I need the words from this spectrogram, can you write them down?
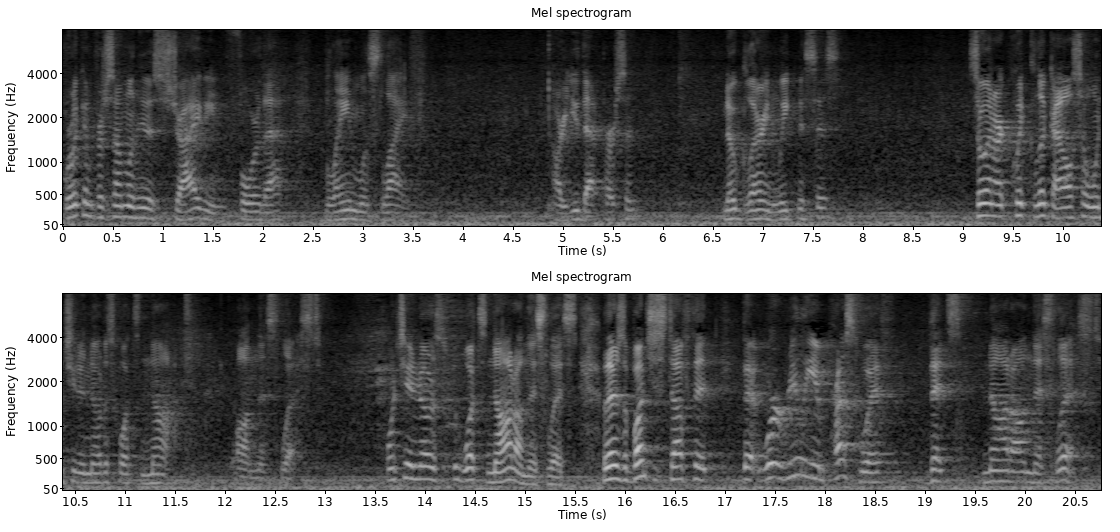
We're looking for someone who is striving for that blameless life. Are you that person? No glaring weaknesses? So, in our quick look, I also want you to notice what's not on this list. I want you to notice what's not on this list. There's a bunch of stuff that, that we're really impressed with that's not on this list.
